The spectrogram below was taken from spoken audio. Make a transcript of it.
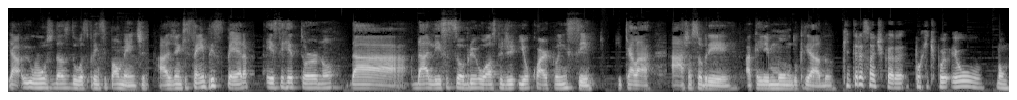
e, a, e o uso das duas, principalmente. A gente sempre espera esse retorno da, da Alice sobre o hóspede e o quarto em si. O que, que ela acha sobre aquele mundo criado. Que interessante, cara. Porque, tipo, eu. Bom,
